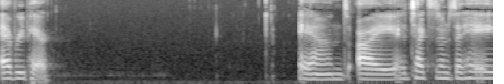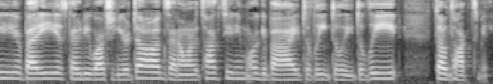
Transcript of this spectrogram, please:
Every pair. And I had texted him, said, Hey, your buddy is going to be watching your dogs. I don't want to talk to you anymore. Goodbye. Delete, delete, delete. Don't talk to me.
